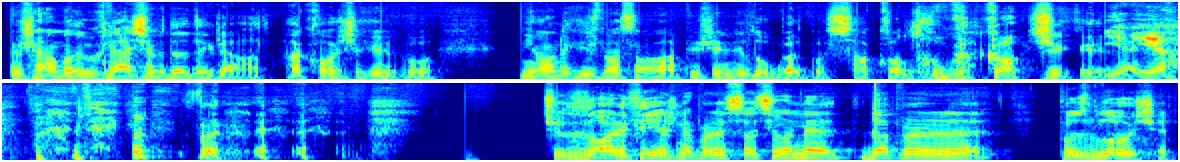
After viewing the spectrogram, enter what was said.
Për shembull, ku nashë me të deklarat. A ka UÇK, po. Një anë kish pasur, a p'i shihni lugat, po sa ka luga ka UÇK. Ja, ja. Qytetari thjesht nëpër stacione, nëpër postblloqe.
